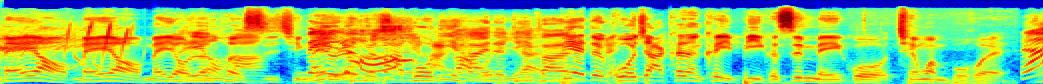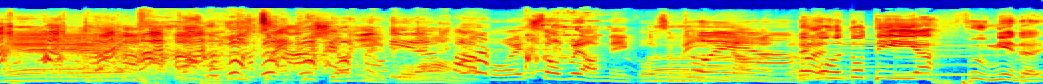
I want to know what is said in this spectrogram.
没有，没有，没有任何事情，没有任何法国厉害的地方。别的国家可能可以比，可是美国千万不会。法国就是最不喜欢美国，法国会受不了美国什么？对啊，美国很多第一啊，负面的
